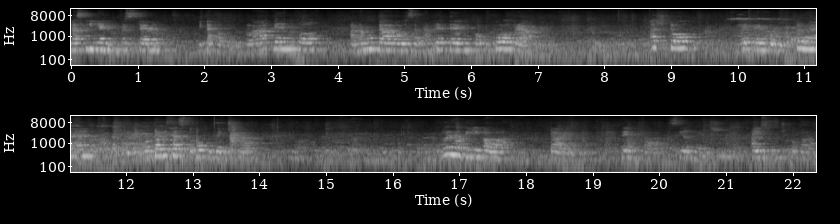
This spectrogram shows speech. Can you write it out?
naslíněným prstem vytahovalo vlákénko a namotávalo se na vretenko u kolovrátu. Až to vretenko bylo plné, motali se z toho kubečka. Vlna bývala dárek, tenká, silnější a i slučková.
